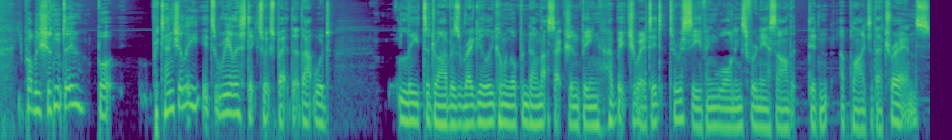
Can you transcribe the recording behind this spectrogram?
you probably shouldn't do, but potentially it's realistic to expect that that would lead to drivers regularly coming up and down that section being habituated to receiving warnings for an ESR that didn't apply to their trains.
